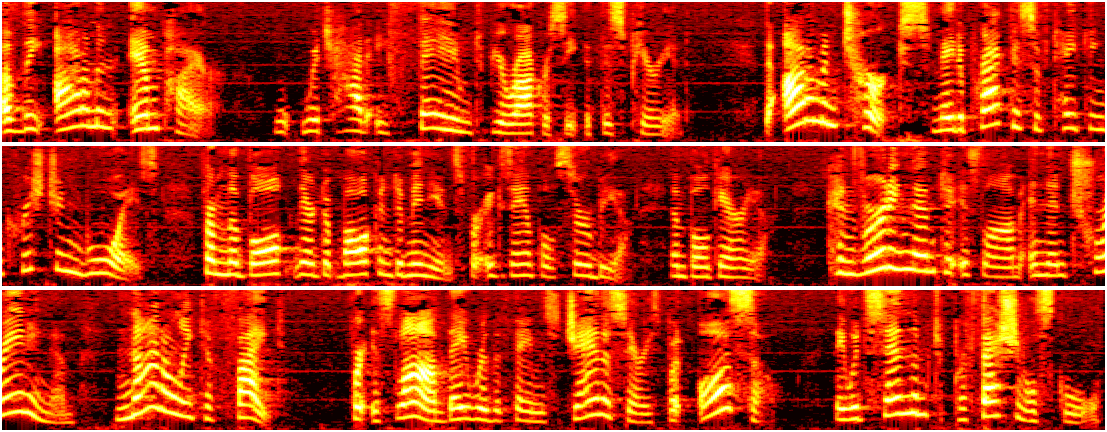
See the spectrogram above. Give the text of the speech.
of the Ottoman Empire, which had a famed bureaucracy at this period. The Ottoman Turks made a practice of taking Christian boys from the Bal- their Balkan dominions, for example, Serbia and Bulgaria, converting them to Islam and then training them not only to fight for Islam, they were the famous Janissaries, but also they would send them to professional school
